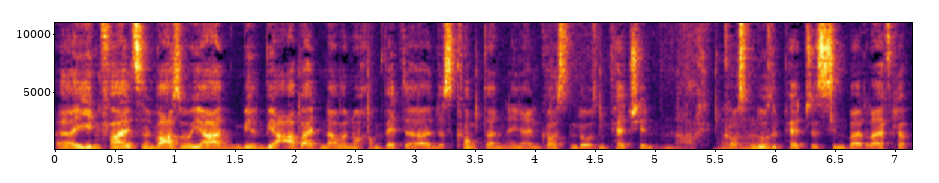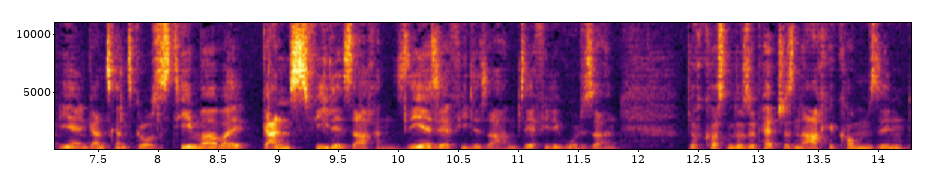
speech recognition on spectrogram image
Äh, jedenfalls, dann war so, ja, wir, wir arbeiten aber noch am Wetter und das kommt dann in einem kostenlosen Patch hinten nach. Kostenlose Patches sind bei Drive Club eher ein ganz, ganz großes Thema, weil ganz viele Sachen, sehr, sehr viele Sachen, sehr viele gute Sachen durch kostenlose Patches nachgekommen sind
